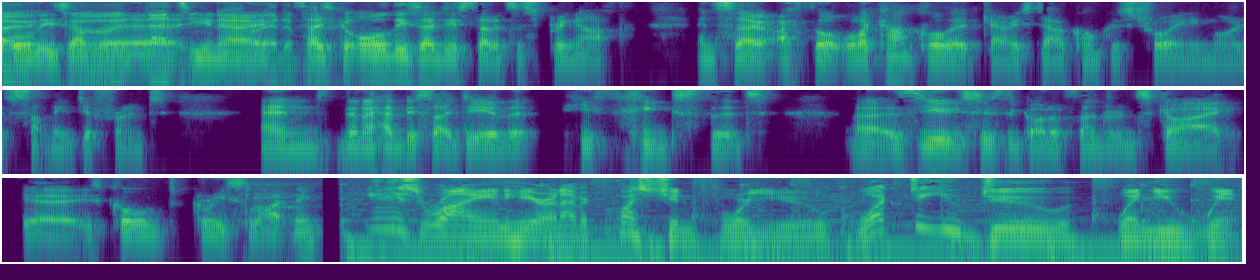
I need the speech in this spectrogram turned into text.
and all these good. other, That's you know, incredible. so it's got all these ideas started to spring up. And so I thought, well, I can't call it Garry Starr Conquers Troy anymore. It's something different. And then I had this idea that he thinks that uh, Zeus, who's the god of thunder and sky, uh, is called Grease Lightning. It is Ryan here, and I have a question for you. What do you do when you win?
